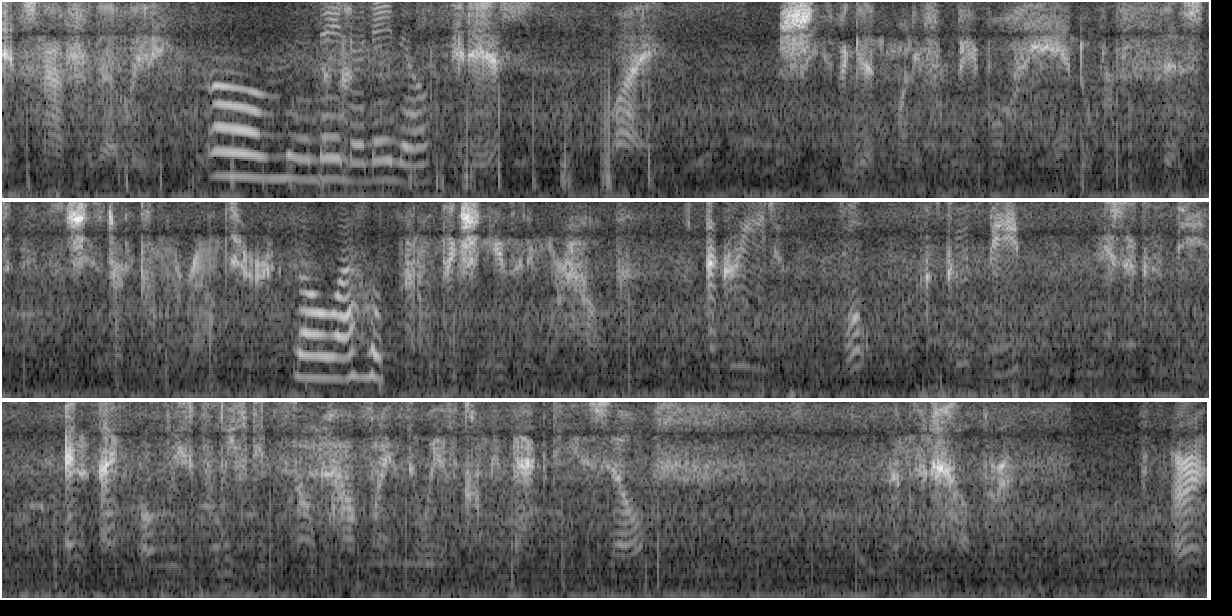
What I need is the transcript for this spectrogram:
it's not for that lady. oh man, they know, they know. It is? Why? She's been getting money from people hand over fist since she started coming around here. Oh wow. I don't think she needs any more help. Agreed. Well, a good deed is a good deed. And I've always believed it somehow finds a way of coming back to you, so I'm gonna help her. Alright,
